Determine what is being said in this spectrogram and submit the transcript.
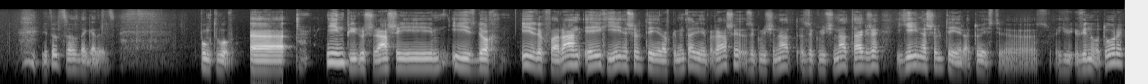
И тот сразу догадывается пункт Вов. Э, ин пируш Раши издох издох фаран эйх ейна шельтейра. В комментарии Раши заключена, заключена также ейна шельтейра, то есть э, вино Торы,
